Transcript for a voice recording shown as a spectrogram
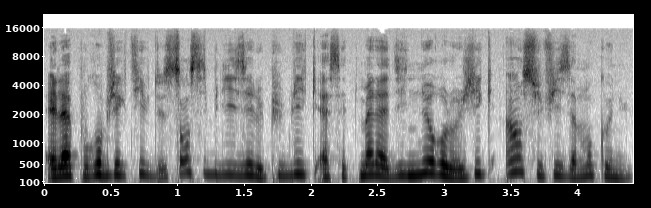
Elle a pour objectif de sensibiliser le public à cette maladie neurologique insuffisamment connue.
